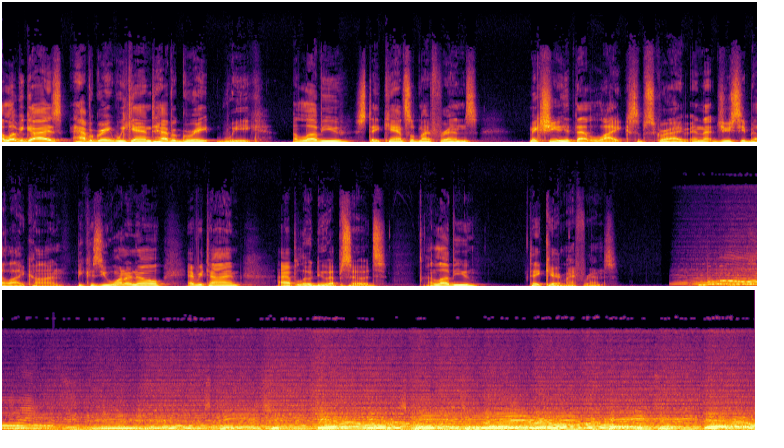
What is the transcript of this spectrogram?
I love you guys. Have a great weekend. Have a great week. I love you. Stay canceled, my friends. Make sure you hit that like, subscribe, and that juicy bell icon because you want to know every time I upload new episodes. I love you. Take care, my friends. Everyone's crazy, everyone's crazy, everyone's crazy, everyone's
